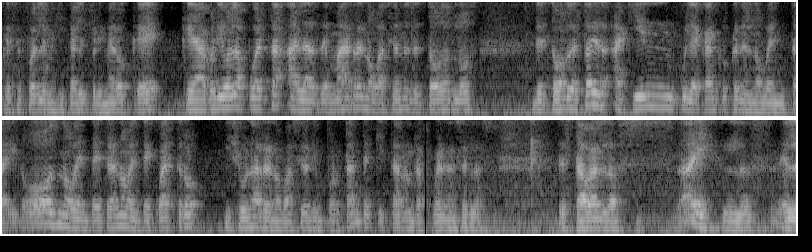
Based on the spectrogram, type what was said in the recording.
que ese fue el de Mexicali el primero que, que abrió la puerta a las demás renovaciones de todos los de todos los estadios. Aquí en Culiacán creo que en el 92, 93, 94 hizo una renovación importante, quitaron, recuérdense, las estaban los ay, los el,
